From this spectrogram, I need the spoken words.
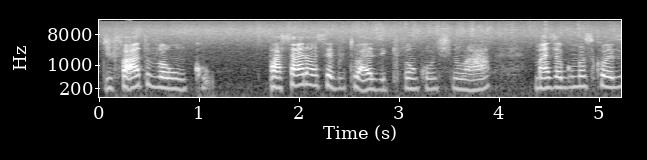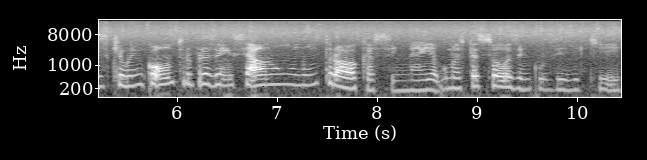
de fato vão passaram a ser virtuais e que vão continuar, mas algumas coisas que o encontro presencial não, não troca assim, né? E algumas pessoas inclusive que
